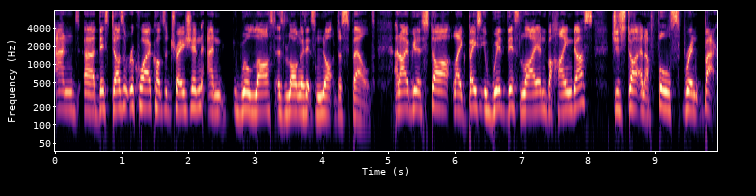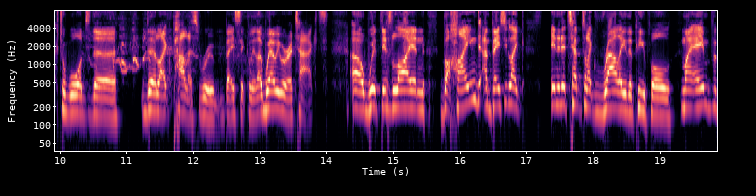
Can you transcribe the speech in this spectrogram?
And uh, this doesn't require concentration and will last as long as it's not dispelled. And i'm gonna start like basically with this lion behind us just start in a full sprint back towards the the like palace room basically like where we were attacked uh, with this lion behind. And basically like in an attempt to like rally the people my aim for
